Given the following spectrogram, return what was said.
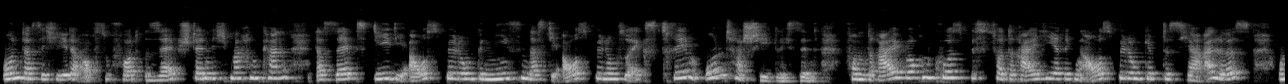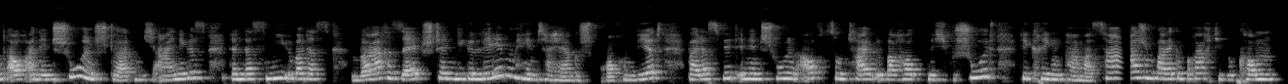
und dass sich jeder auch sofort selbstständig machen kann, dass selbst die, die Ausbildung genießen, dass die Ausbildung so extrem unterschiedlich sind. Vom Drei-Wochen-Kurs bis zur dreijährigen Ausbildung gibt es ja alles und auch an den Schulen stört mich einiges, denn das nie über das wahre selbstständige Leben hinterher gesprochen wird, weil das wird in den Schulen auch zum Teil überhaupt nicht geschult. Die kriegen ein paar Massagen beigebracht, die bekommen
